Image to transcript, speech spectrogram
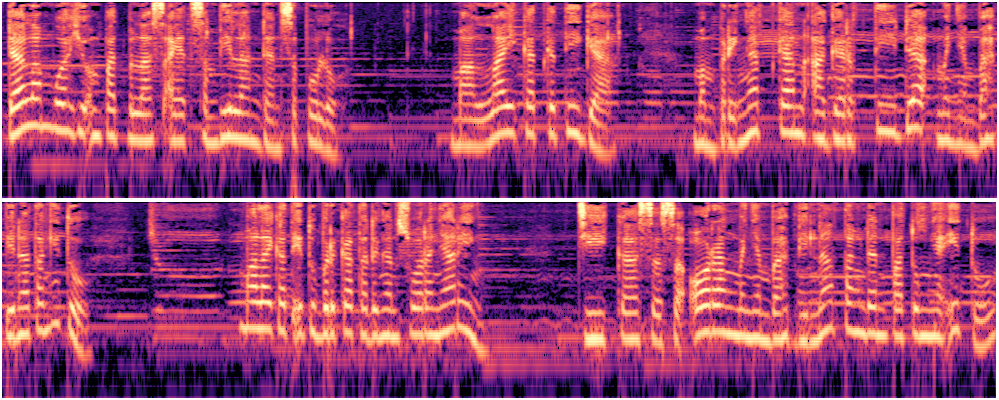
Dalam Wahyu 14 ayat 9 dan 10, malaikat ketiga memperingatkan agar tidak menyembah binatang itu. Malaikat itu berkata dengan suara nyaring, "Jika seseorang menyembah binatang dan patungnya itu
